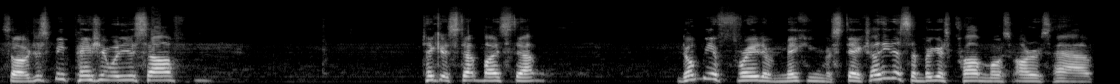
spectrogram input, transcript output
So just be patient with yourself. Take it step by step. Don't be afraid of making mistakes. I think that's the biggest problem most artists have.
